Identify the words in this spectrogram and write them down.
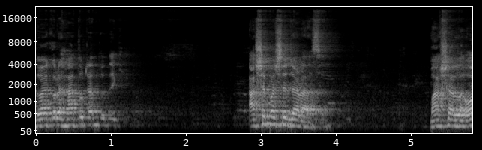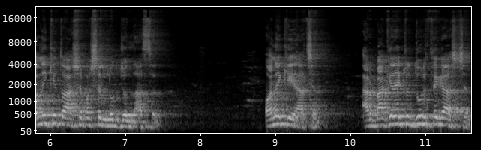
দয়া করে হাত উঠান তো দেখি। আশেপাশে যারা আছেন মাশাল্লাহ অনেকেই তো আশেপাশের লোকজন আছেন। অনেকেই আছেন। আর বাকিরা একটু দূর থেকে আসছেন।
